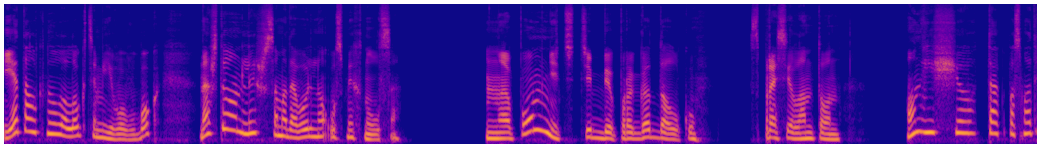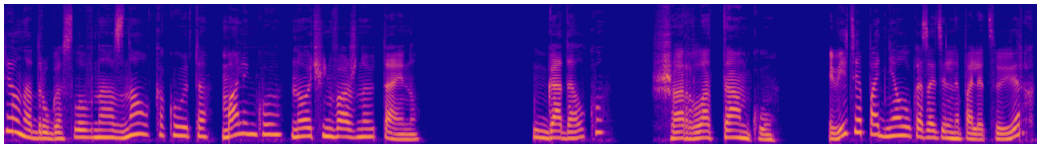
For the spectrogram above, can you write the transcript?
Я толкнула локтем его в бок, на что он лишь самодовольно усмехнулся. «Напомнить тебе про гадалку?» — спросил Антон. Он еще так посмотрел на друга, словно знал какую-то маленькую, но очень важную тайну. «Гадалку?» «Шарлатанку!» Витя поднял указательный палец вверх,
